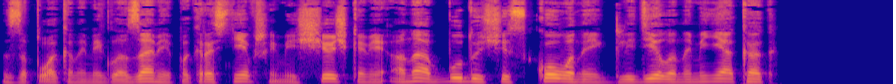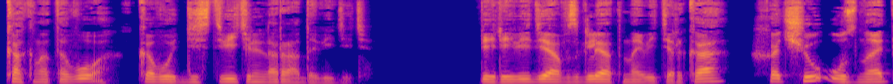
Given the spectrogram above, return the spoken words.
с заплаканными глазами, покрасневшими щечками, она, будучи скованной, глядела на меня как... как на того, кого действительно рада видеть. Переведя взгляд на ветерка, хочу узнать,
